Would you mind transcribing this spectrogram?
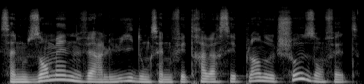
ça nous emmène vers lui, donc ça nous fait traverser plein d'autres choses en fait.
